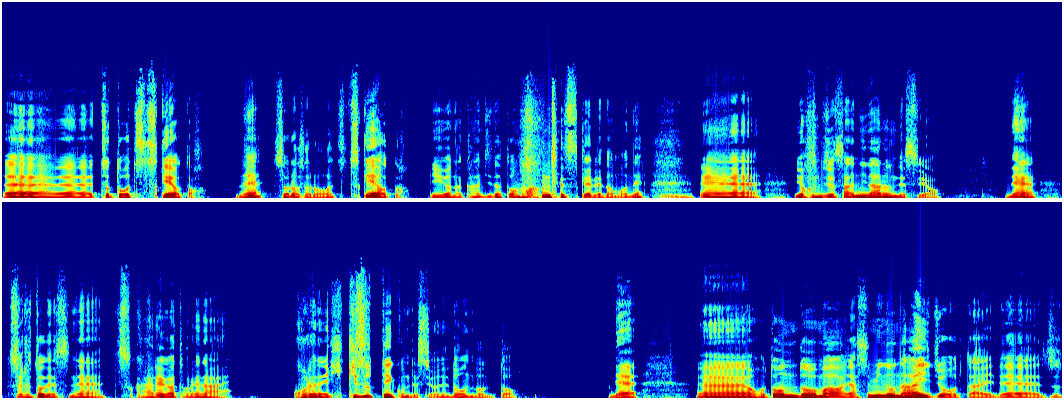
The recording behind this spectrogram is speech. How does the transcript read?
ええちょっと落ち着けよと。ね。そろそろ落ち着けよというような感じだと思うんですけれどもね。ええ43になるんですよ。ね。するとですね、疲れが取れない。これね、引きずっていくんですよね、どんどんと。で、えーほとんどまあ休みのない状態でずっ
